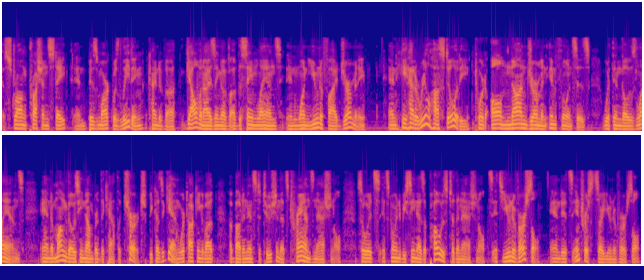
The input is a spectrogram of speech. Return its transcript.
a strong Prussian state, and Bismarck was leading kind of a galvanizing of, of the same lands in one unified Germany and he had a real hostility toward all non-German influences within those lands. And among those, he numbered the Catholic Church, because again, we're talking about about an institution that's transnational, so it's it's going to be seen as opposed to the national. It's, it's universal, and its interests are universal.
